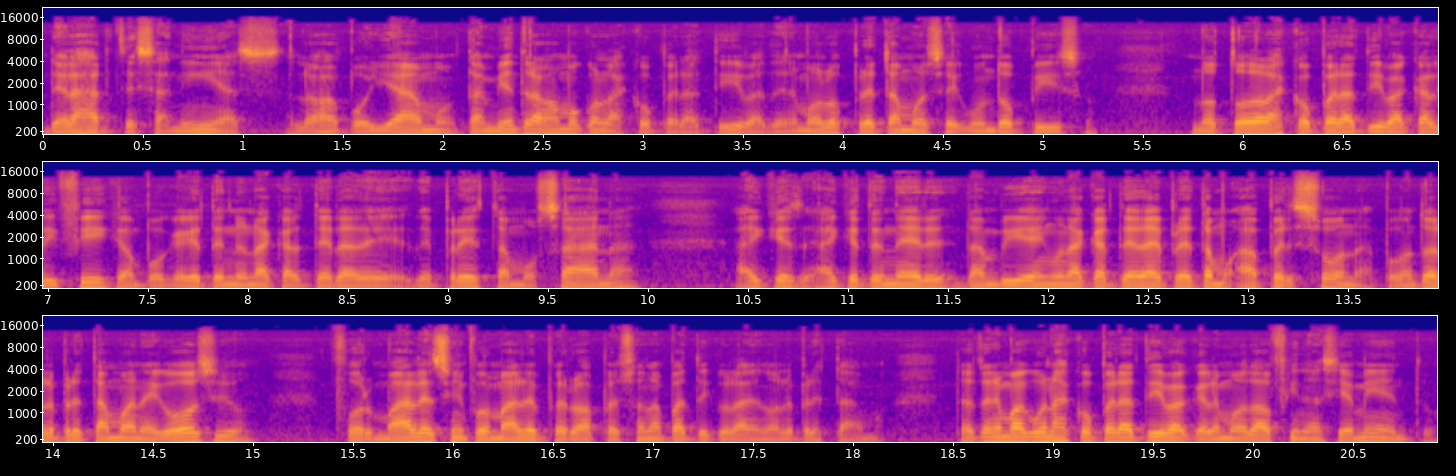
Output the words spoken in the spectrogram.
de las artesanías, los apoyamos. También trabajamos con las cooperativas, tenemos los préstamos de segundo piso. No todas las cooperativas califican porque hay que tener una cartera de, de sana, hay que, hay que tener también una cartera de préstamos a personas, por lo tanto le prestamos a negocios, formales o informales, pero a personas particulares no le prestamos. Entonces tenemos algunas cooperativas que le hemos dado financiamiento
